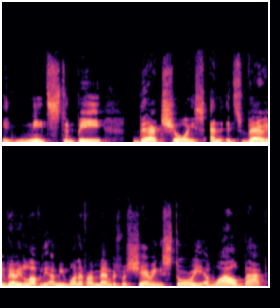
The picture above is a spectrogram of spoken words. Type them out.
It needs to be their choice. And it's very, very lovely. I mean, one of our members was sharing a story a while back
